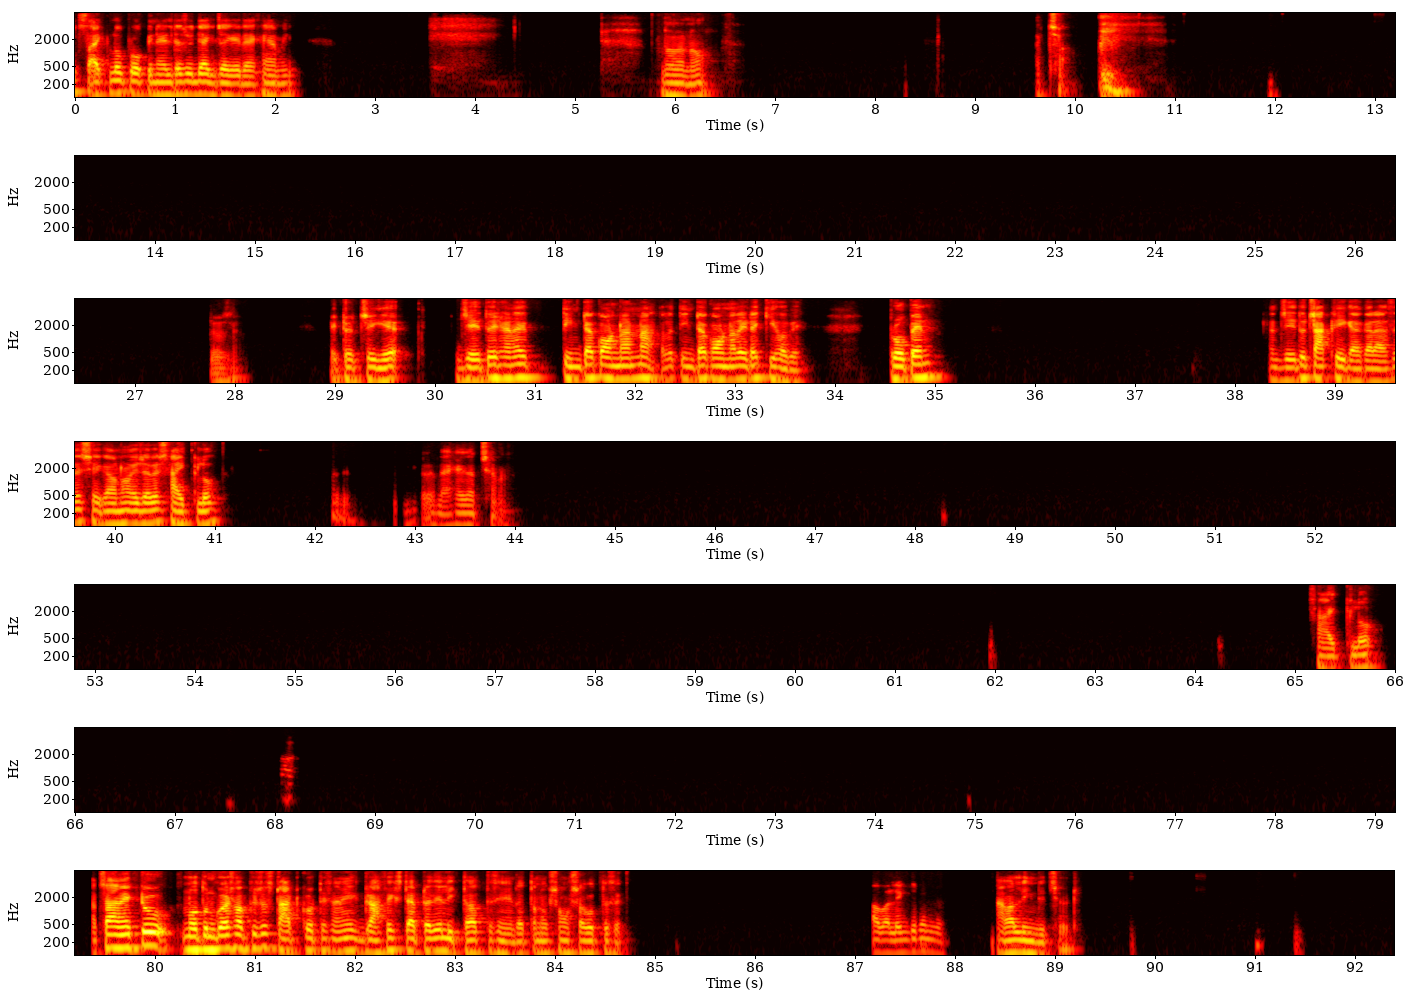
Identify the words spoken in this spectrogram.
সাইক্লোপ্রোপিনাইলটা যদি এক জায়গায় দেখাই আমি ধরে নাও আচ্ছা এটা হচ্ছে গিয়ে, যেহেতু এখানে তিনটা কর্নার না, তাহলে তিনটা কর্নার এটা কি হবে? প্রোপেন যেহেতু চাকরি কাকার আছে, সে কারণে হয়ে যাবে সাইক্লো দেখা যাচ্ছে না। সাইক্লো আচ্ছা আমি একটু নতুন করে সবকিছু স্টার্ট করতেছি। আমি গ্রাফিক্স ট্যাবটা দিয়ে লিখতে পারতেছি এটা তো অনেক সমস্যা করতেছে। আবার লিঙ্ক দিবেন আবার লিঙ্ক দিচ্ছি ওটা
